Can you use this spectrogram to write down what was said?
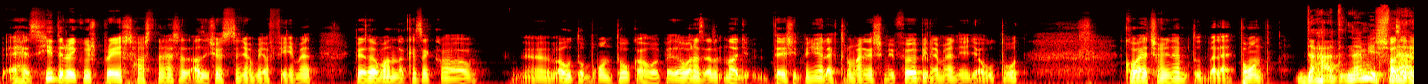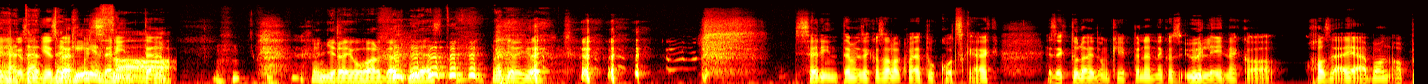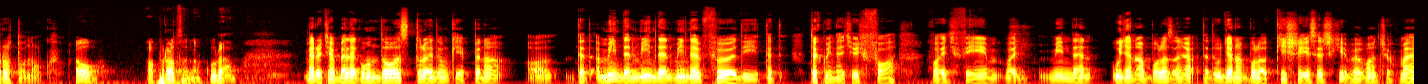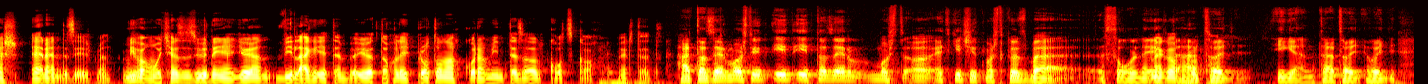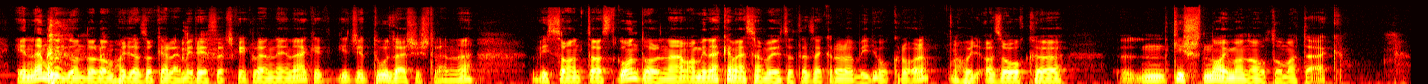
ehhez hidrolikus prést használsz, az, az is összenyomja a fémet. Például vannak ezek a autóbontók, ahol például van az a nagy teljesítményű elektromágnes, ami fölbír emelni egy autót. Kovácsolni nem tud vele. Pont. De hát nem Az a lényeg az egészben, hogy szerintem- Annyira jó hallgatni ezt. Nagyon jó. Szerintem ezek az alakváltó kockák, ezek tulajdonképpen ennek az űrlénynek a hazájában a protonok. Ó, a protonok, uram. Mert hogyha belegondolsz, tulajdonképpen a, a, tehát a minden, minden, minden földi, tehát tök mindegy, hogy fa, vagy fém, vagy minden, ugyanabból az anyag, tehát ugyanabból a kis részecskéből van, csak más elrendezésben. Mi van, hogyha ez az űrlény egy olyan világegyetemből jött, ahol egy proton akkora, mint ez a kocka, érted? Hát azért most itt, itt, itt azért most egy kicsit most közbe szólnék, Meg a tehát proton. hogy igen, tehát hogy, hogy én nem úgy gondolom, hogy azok elemi részecskék lennének, egy kicsit túlzás is lenne, viszont azt gondolnám, ami nekem eszembe jutott ezekről a bigyókról, hogy azok kis Neumann automaták,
